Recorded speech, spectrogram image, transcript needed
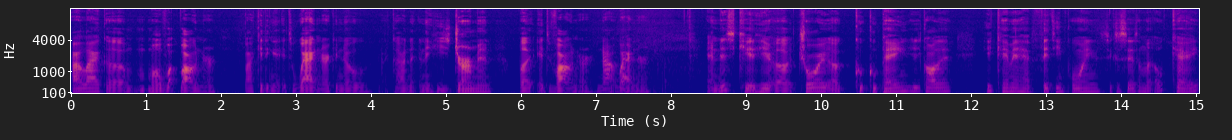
I like uh, Mo Wagner. By keeping it, it's Wagner. You know, and then he's German, but it's Wagner, not Wagner. And this kid here, uh, Troy uh, Caupain, you call it. He came in had 15 points, 6 assists. I'm like, okay.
